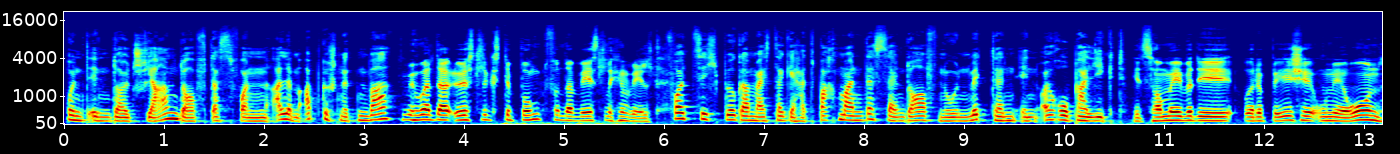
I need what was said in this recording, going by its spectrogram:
Und in Deutsch-Jahndorf, das von allem abgeschnitten war, wir waren der östlichste Punkt von der westlichen Welt. Freut sich Bürgermeister Gerhard Bachmann, dass sein Dorf nun mitten in Europa liegt. Jetzt haben wir über die Europäische Union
